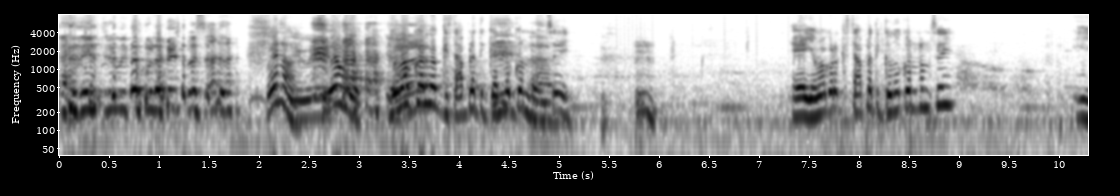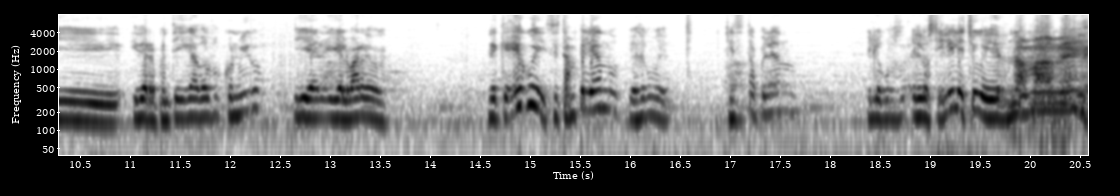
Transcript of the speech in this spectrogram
Adentro, güey, como la vez pasada. Bueno, Sí, güey. digamos, yo me acuerdo que estaba platicando con Ramsey. Eh, yo me acuerdo que estaba platicando con Ramsey. Y, y de repente llega Adolfo conmigo. Y el, y el barrio, güey. De que, eh, güey, se están peleando. Y yo así como, ¿quién se está peleando? Y luego, y le echo, güey. Y no mames.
